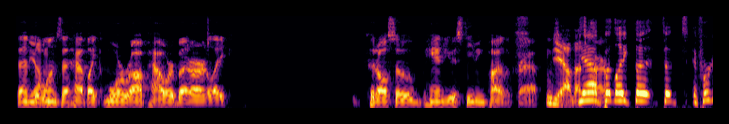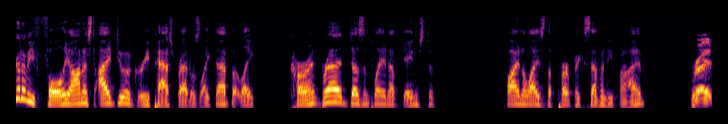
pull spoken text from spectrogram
than Yeah. the ones that have like more raw power but are like could also hand you a steaming pile of crap. yeah, that's yeah, fair. but like the, the if we're gonna be fully honest, I do agree. Past Brad was like that, but like current Brad doesn't play enough games to finalize the perfect 75. Right.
